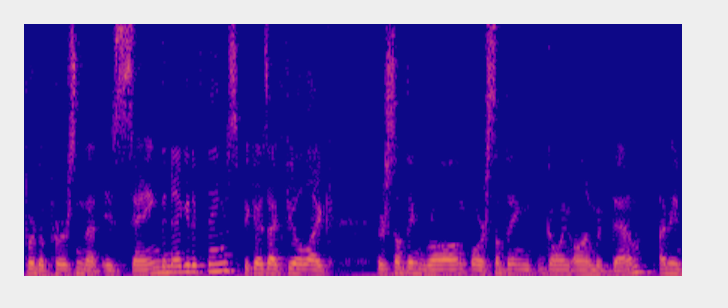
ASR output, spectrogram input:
for the person that is saying the negative things because I feel like there's something wrong or something going on with them. I mean,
